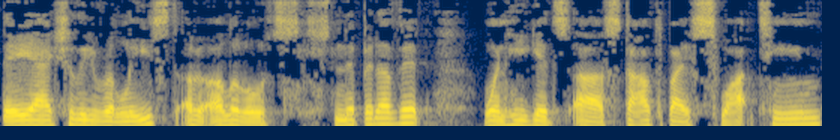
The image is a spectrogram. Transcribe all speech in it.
they actually released a, a little snippet of it when he gets uh, stopped by SWAT team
